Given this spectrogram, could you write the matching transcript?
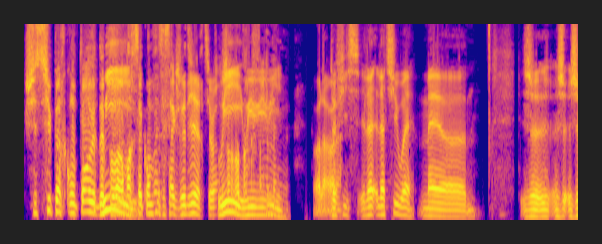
Je suis super content de pouvoir avoir ce combat. C'est ça que je veux dire, tu vois. Oui, oui, oui, oui. Voilà, D'office. Là-dessus, ouais. Mais euh, je, je, je,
